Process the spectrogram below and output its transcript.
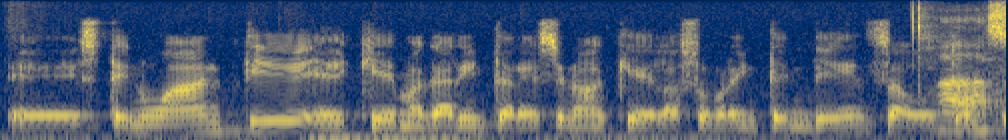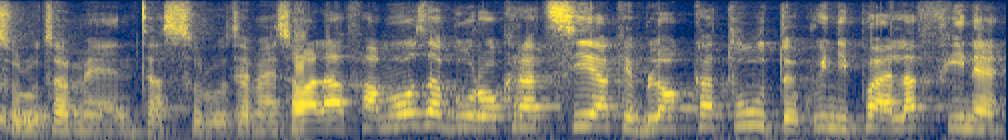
eh, stenuanti e che magari interessino anche la sovrintendenza. Ah, assolutamente, assolutamente. Insomma, la famosa burocrazia che blocca tutto e quindi poi alla fine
